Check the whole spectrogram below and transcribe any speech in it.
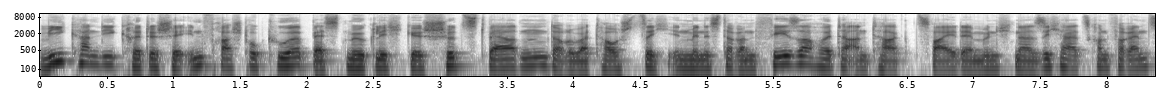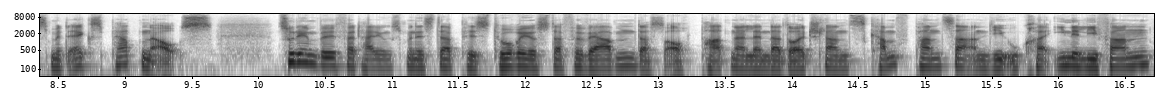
Wie kann die kritische Infrastruktur bestmöglich geschützt werden? Darüber tauscht sich Innenministerin Faeser heute an Tag 2 der Münchner Sicherheitskonferenz mit Experten aus. Zudem will Verteidigungsminister Pistorius dafür werben, dass auch Partnerländer Deutschlands Kampfpanzer an die Ukraine liefern.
